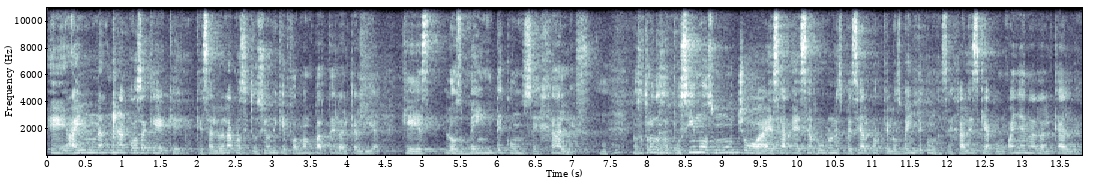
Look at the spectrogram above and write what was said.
Eh, hay una, una cosa que, que, que, salió en la Constitución y que forman parte de la alcaldía, que es los 20 concejales. Uh -huh. Nosotros nos opusimos mucho a, esa, a, ese rubro en especial porque los 20 concejales que acompañan al alcalde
